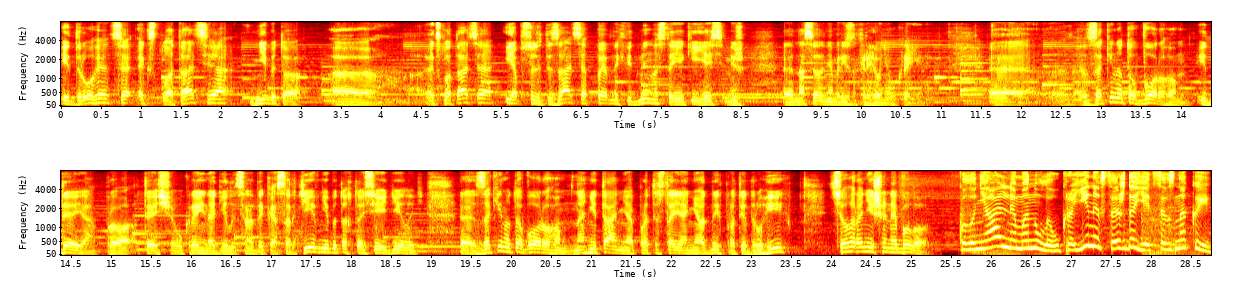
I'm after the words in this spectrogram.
і друге це експлуатація, нібито е, експлуатація і абсолютизація певних відмінностей, які є між е, населенням різних регіонів України. Закинуто ворогом ідея про те, що Україна ділиться на ДК сортів, нібито хтось її ділить. Закинуто ворогом нагнітання протистояння одних проти других. Цього раніше не було. Колоніальне минуле України все ж дається в знаки.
